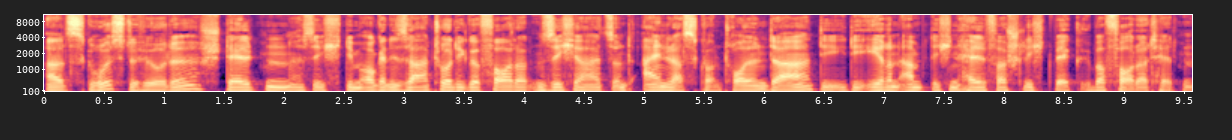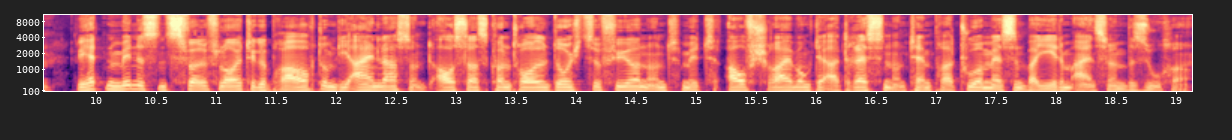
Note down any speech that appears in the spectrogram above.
Als größte Hürde stellten sich dem Organisator die geforderten Sicherheits- und Einlasskontrollen dar, die die ehrenamtlichen Helfer schlichtweg überfordert hätten. Wir hätten mindestens zwölf Leute gebraucht, um die Einlass- und Auslasskontrollen durchzuführen und mit Aufschreibung der Adressen und Temperaturmessen bei jedem einzelnen Besucher.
